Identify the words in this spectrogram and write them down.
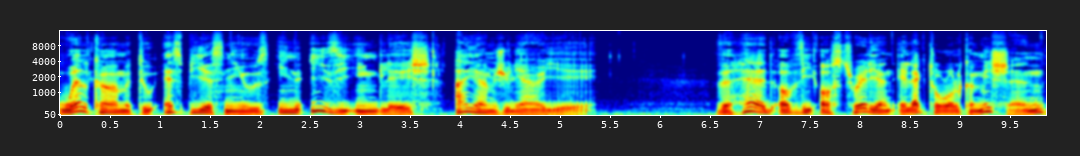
Welcome to SBS News in Easy English. I am Julien Oeuillet. The head of the Australian Electoral Commission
